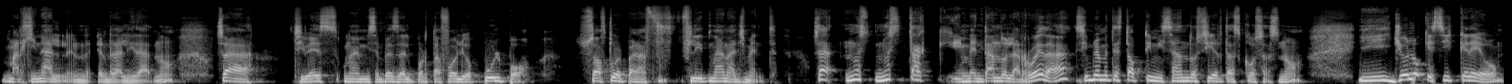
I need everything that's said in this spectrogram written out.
marginal en, realidad, ¿no? O sea, si ves una de mis empresas del portafolio, Pulpo, software para fleet management, sea, no, no, está inventando la rueda, simplemente está optimizando ciertas cosas, ¿no? Y yo lo que sí creo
